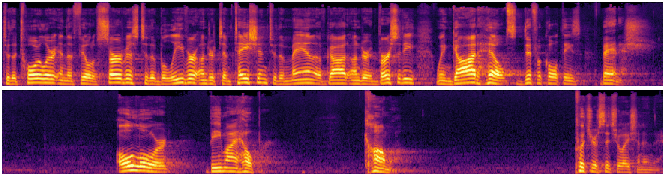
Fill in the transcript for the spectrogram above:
to the toiler in the field of service, to the believer under temptation, to the man of God under adversity, when God helps, difficulties vanish. O Lord, be my helper, comma. Put your situation in there.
